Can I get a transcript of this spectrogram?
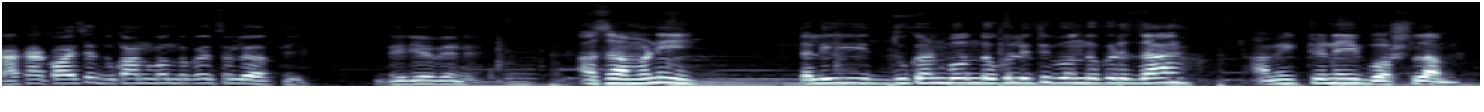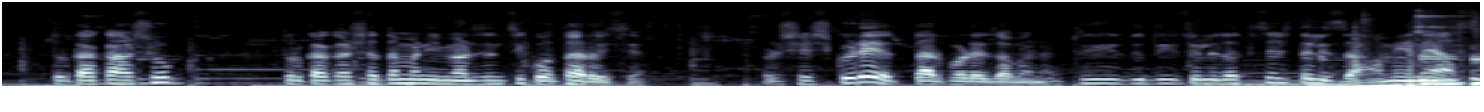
কাকা কয়েছে দোকান বন্ধ করে চলে যাতি। দেরি হবে না। আচ্ছা মনি তাহলে দোকান বন্ধ করলে তুই বন্ধ করে যা আমি একটু নেই বসলাম। তোর কাকা আসুক তোর কাকার সাথে আমার ইমার্জেন্সি কথা রয়েছে। শেষ করে তারপরে যাবে না। তুই যদি চলে যেতে চাস তাহলে যা আমি এনে আসি।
